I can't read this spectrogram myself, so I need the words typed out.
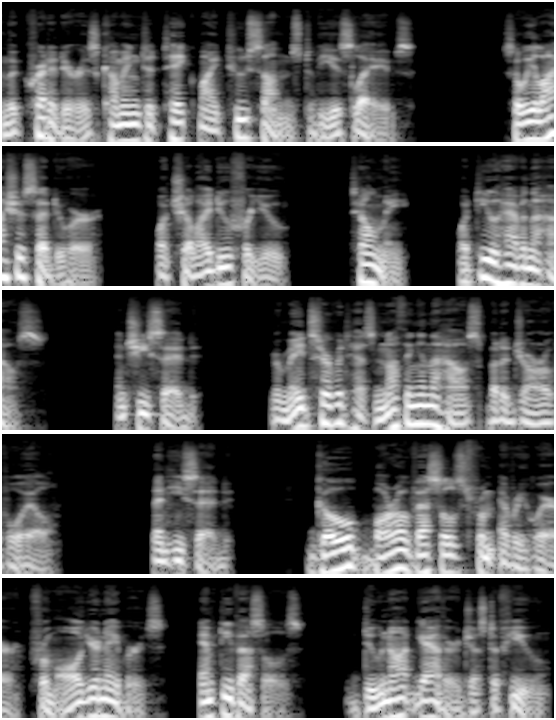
and the creditor is coming to take my two sons to be his slaves. So Elisha said to her, What shall I do for you? Tell me, what do you have in the house? And she said, Your maidservant has nothing in the house but a jar of oil. Then he said, Go borrow vessels from everywhere, from all your neighbors, empty vessels. Do not gather just a few.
